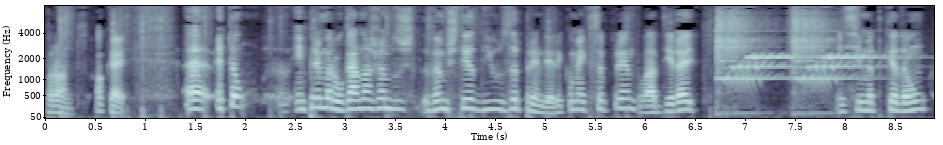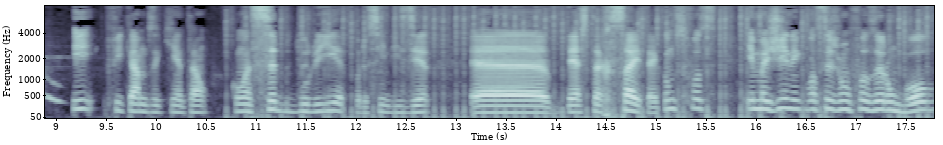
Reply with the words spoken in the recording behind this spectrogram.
Pronto, ok. Uh, então, em primeiro lugar, nós vamos, vamos ter de os aprender. E como é que se aprende? Lado direito em cima de cada um e ficamos aqui então com a sabedoria, por assim dizer, uh, desta receita. É como se fosse, imaginem que vocês vão fazer um bolo,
